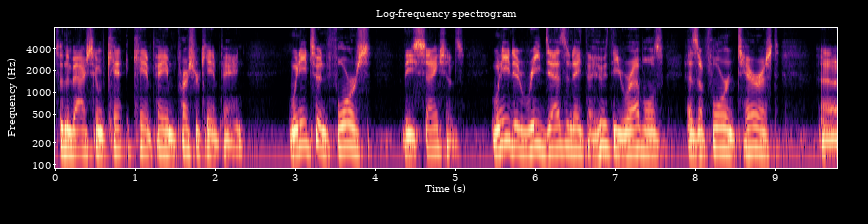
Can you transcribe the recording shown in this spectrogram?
to the maximum ca- campaign, pressure campaign. We need to enforce these sanctions. We need to redesignate the Houthi rebels as a foreign terrorist uh,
